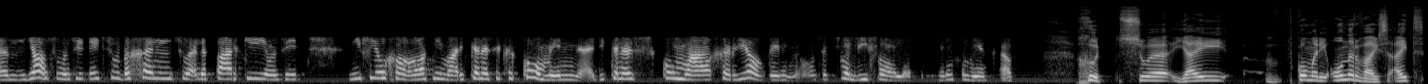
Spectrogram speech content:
um, ja so ons het net so begin so in 'n parkie ons het nie veel gehad nie, maar die kinders het gekom en uh, die kinders kom maar gereeld en ons is so lief vir hulle in die gemeenskap. Goed, so jy kom met die onderwys uit,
